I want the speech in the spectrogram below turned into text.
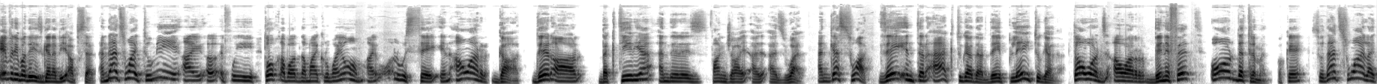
everybody is going to be upset. And that's why, to me, I, uh, if we talk about the microbiome, I always say in our gut, there are bacteria and there is fungi as well. And guess what? They interact together, they play together towards our benefit or detriment. Okay. So that's why, like,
